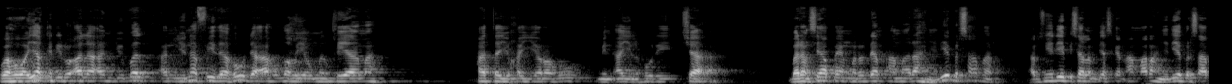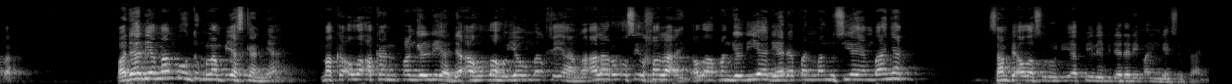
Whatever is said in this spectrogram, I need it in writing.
wa huwa yaqdiru ala an yubal an yunafidhahu da'ahu Allah qiyamah hatta yukhayyirahu min ayil huri sya'a. Barang siapa yang meredam amarahnya, dia bersabar. Harusnya dia bisa lampiaskan amarahnya, dia bersabar. Padahal dia mampu untuk melampiaskannya, maka Allah akan panggil dia da'ahullahu yaumal qiyamah ala ru'usil khalaik. Allah panggil dia di hadapan manusia yang banyak sampai Allah suruh dia pilih bidadari mana yang dia sukai.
